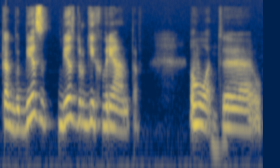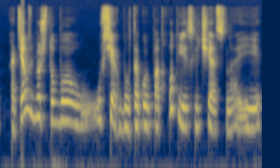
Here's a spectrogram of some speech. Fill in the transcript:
как бы без, без других вариантов. Вот. Э, хотелось бы, чтобы у всех был такой подход, если честно. И,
